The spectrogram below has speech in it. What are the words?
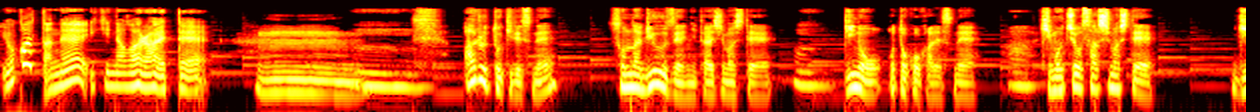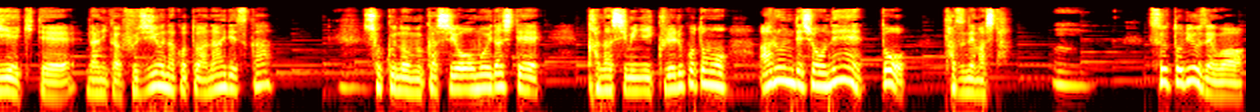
よかったね。生きながらえて。うー。うんん。ある時ですね、そんな龍禅に対しまして、うん。義の男がですね、はい。気持ちを察しまして、義へ来て何か不自由なことはないですか？食の昔を思い出して悲しみに暮れることもあるんでしょうね、と尋ねました。うん。すると龍禅は、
